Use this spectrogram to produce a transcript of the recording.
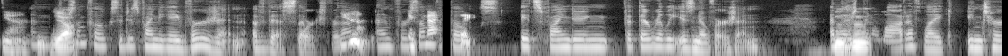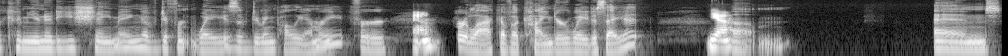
Yeah. And Yeah. for some folks, it is finding a version of this that works for them. Yeah, and for exactly. some folks, it's finding that there really is no version. And there's Mhm. been a lot of like inter-community shaming of different ways of doing polyamory for Yeah. for lack of a kinder way to say it. Yeah. Um, and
